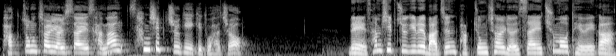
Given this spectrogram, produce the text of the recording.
박종철 열사의 사망 30주기이기도 하죠. 네, 30주기를 맞은 박종철 열사의 추모 대회가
